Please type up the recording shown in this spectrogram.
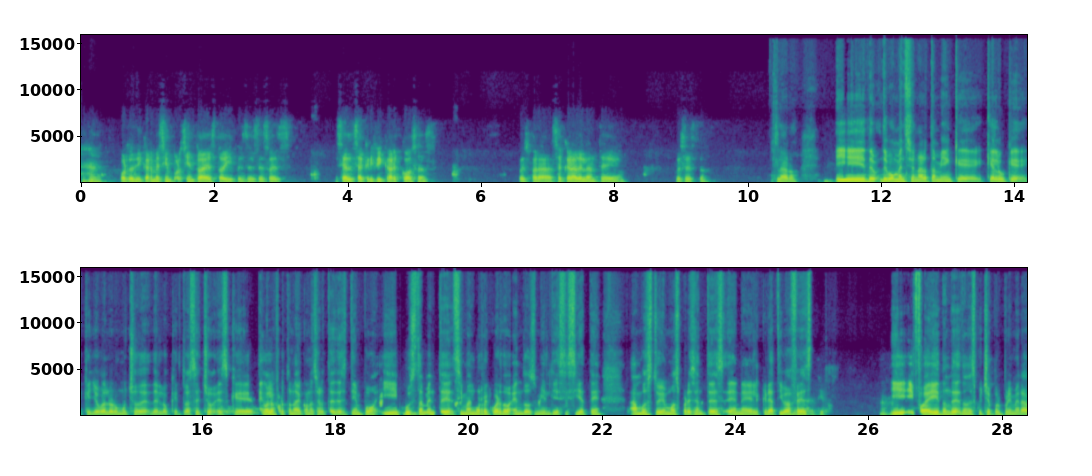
por dedicarme 100% a esto y pues eso es, es el sacrificar cosas pues para sacar adelante pues esto. Claro. Y debo mencionar también que, algo que, yo valoro mucho de, lo que tú has hecho es que tengo la fortuna de conocerte desde ese tiempo y justamente, si mal no recuerdo, en 2017 ambos estuvimos presentes en el Creativa Fest. Y, fue ahí donde, donde escuché por primera,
